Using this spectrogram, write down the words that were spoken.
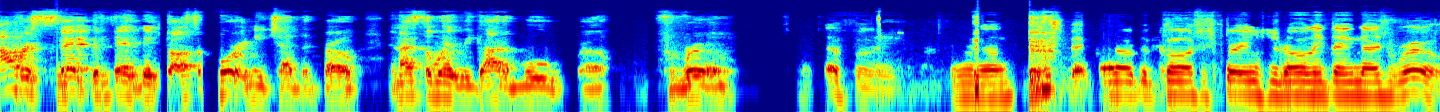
I respect the fact that y'all supporting each other, bro. And that's the way we gotta move, bro. For real. Definitely. You know, respect out the cost experience is the only thing that's real.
